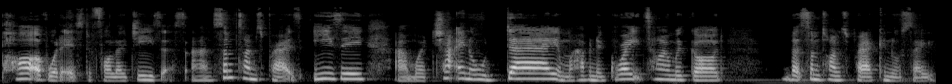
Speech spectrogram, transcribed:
part of what it is to follow Jesus. And sometimes prayer is easy and we're chatting all day and we're having a great time with God. But sometimes prayer can also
